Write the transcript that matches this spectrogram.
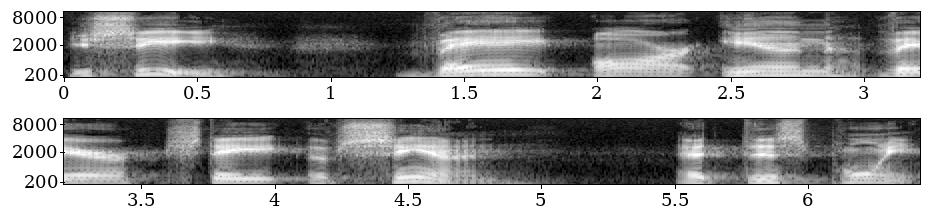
You see, they are in their state of sin at this point.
